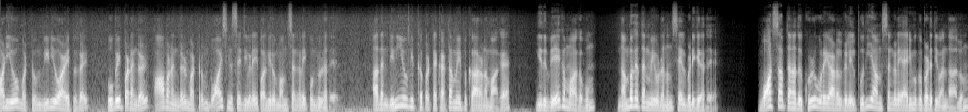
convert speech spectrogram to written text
ஆடியோ மற்றும் வீடியோ அழைப்புகள் புகைப்படங்கள் ஆவணங்கள் மற்றும் வாய்ஸ் மெசேஜ்களை பகிரும் அம்சங்களை கொண்டுள்ளது. அதன் விநியோகிக்கப்பட்ட கட்டமைப்பு காரணமாக இது வேகமாகவும் நம்பகத்தன்மையுடனும் செயல்படுகிறது. வாட்ஸ்அப் தனது குழு உரையாடல்களில் புதிய அம்சங்களை அறிமுகப்படுத்தி வந்தாலும்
